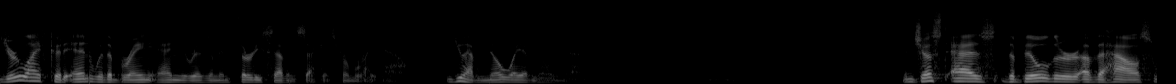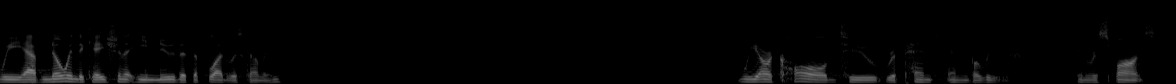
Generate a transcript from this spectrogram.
Your life could end with a brain aneurysm in 37 seconds from right now. You have no way of knowing that. And just as the builder of the house, we have no indication that he knew that the flood was coming. We are called to repent and believe in response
